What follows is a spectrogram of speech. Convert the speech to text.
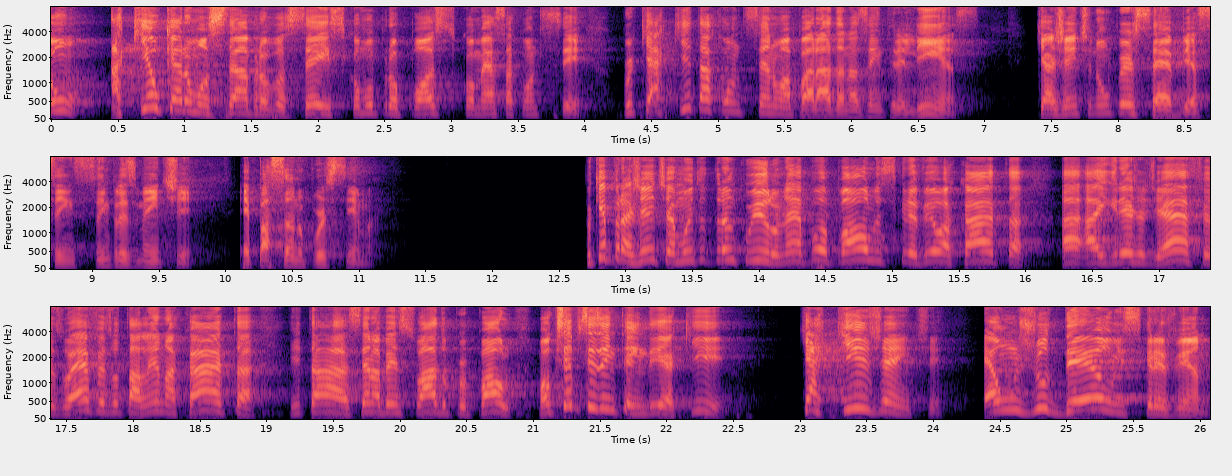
Então, aqui eu quero mostrar para vocês como o propósito começa a acontecer. Porque aqui está acontecendo uma parada nas entrelinhas que a gente não percebe assim, simplesmente é, passando por cima. Porque para a gente é muito tranquilo, né? Pô, Paulo escreveu a carta à, à igreja de Éfeso, Éfeso está lendo a carta e está sendo abençoado por Paulo. Mas o que você precisa entender aqui, que aqui, gente, é um judeu escrevendo.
